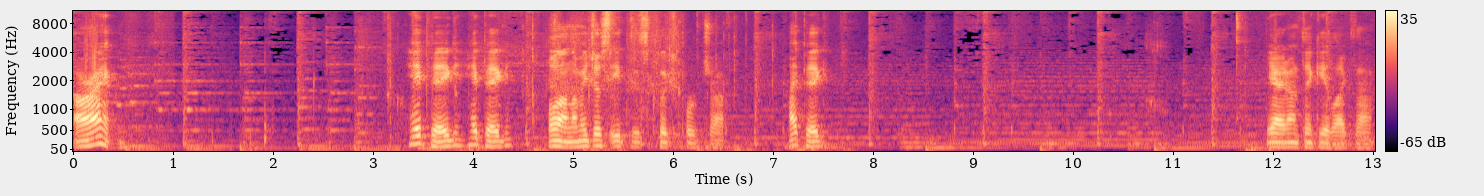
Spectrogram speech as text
Alright. Hey pig, hey pig. Hold on, let me just eat this quick pork chop. Hi pig. Yeah, I don't think he'd like that.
